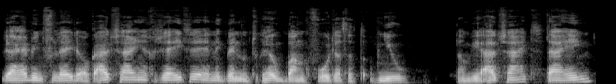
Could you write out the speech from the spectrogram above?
daar hebben in het verleden ook uitzaaiingen gezeten. En ik ben er natuurlijk heel bang voor dat het opnieuw dan weer uitzaait daarheen.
